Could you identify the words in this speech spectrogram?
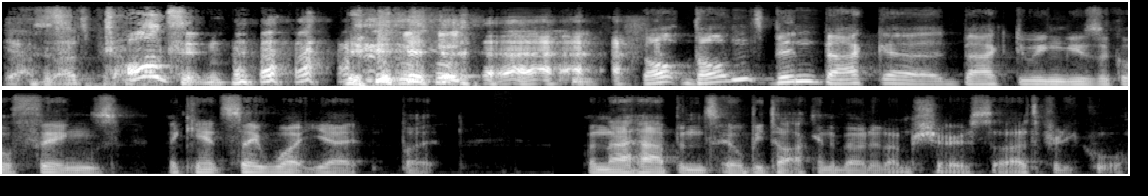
Yeah, so that's pretty Dalton. Dal- Dalton's been back uh, back doing musical things. I can't say what yet, but when that happens, he'll be talking about it, I'm sure. So that's pretty cool.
